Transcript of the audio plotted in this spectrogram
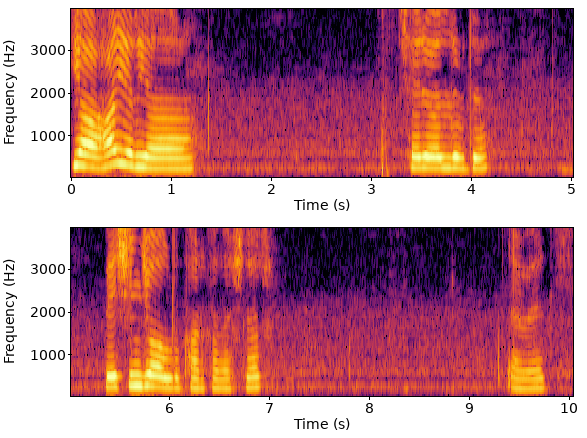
Ya hayır ya. Şeri öldürdü. Beşinci olduk arkadaşlar. Evet.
